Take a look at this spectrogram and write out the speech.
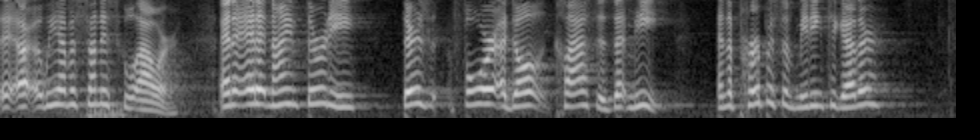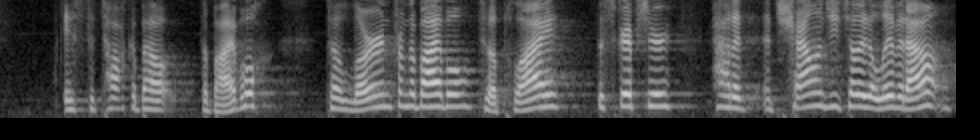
uh, we have a Sunday school hour. And at 9:30, there's four adult classes that meet. And the purpose of meeting together is to talk about the Bible, to learn from the Bible, to apply the scripture, how to challenge each other to live it out.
